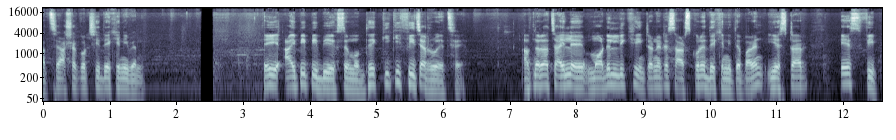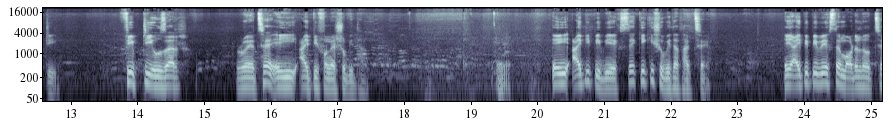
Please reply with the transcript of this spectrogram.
আছে। আশা করছি দেখে নেবেন। এই আইপিপিবিএক্স এর মধ্যে কি কি ফিচার রয়েছে? আপনারা চাইলে মডেল লিখে ইন্টারনেটে সার্চ করে দেখে নিতে পারেন। Yeastar S fifty fifty user রয়েছে এই আইপি ফোনের সুবিধা। এই আইপিপিবিএক্সে কি কি সুবিধা থাকছে? এই আইপিপিবিএক্স এর মডেল হচ্ছে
